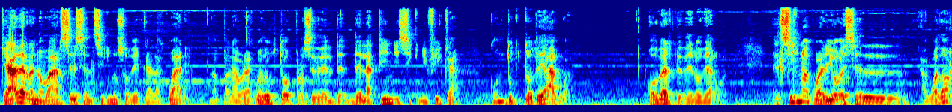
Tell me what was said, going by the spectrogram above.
que ha de renovarse es el signo zodiacal Acuario. La palabra acueducto procede del latín y significa conducto de agua o vertedero de agua. El signo Acuario es el aguador,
